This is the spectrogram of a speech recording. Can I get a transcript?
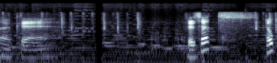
Okay. Visit? Nope.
